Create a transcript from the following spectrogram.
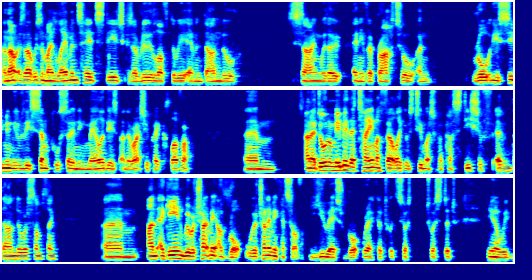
and that was that was in my Lemonheads stage because I really loved the way Evan Dando sang without any vibrato and wrote these seemingly really simple sounding melodies, but they were actually quite clever. Um, and I don't know, maybe at the time I felt like it was too much of a pastiche of Evan Dando or something. Um, and again, we were trying to make a rock, we were trying to make a sort of US rock record with Twisted. You know, we'd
